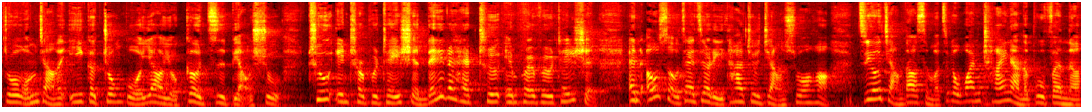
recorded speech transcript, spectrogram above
就我们讲的一个中国要有各自表述 two interpretation. They didn't have two interpretation. And also 在 这里他就讲说哈，只有讲到什么这个 One China 的部分呢，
